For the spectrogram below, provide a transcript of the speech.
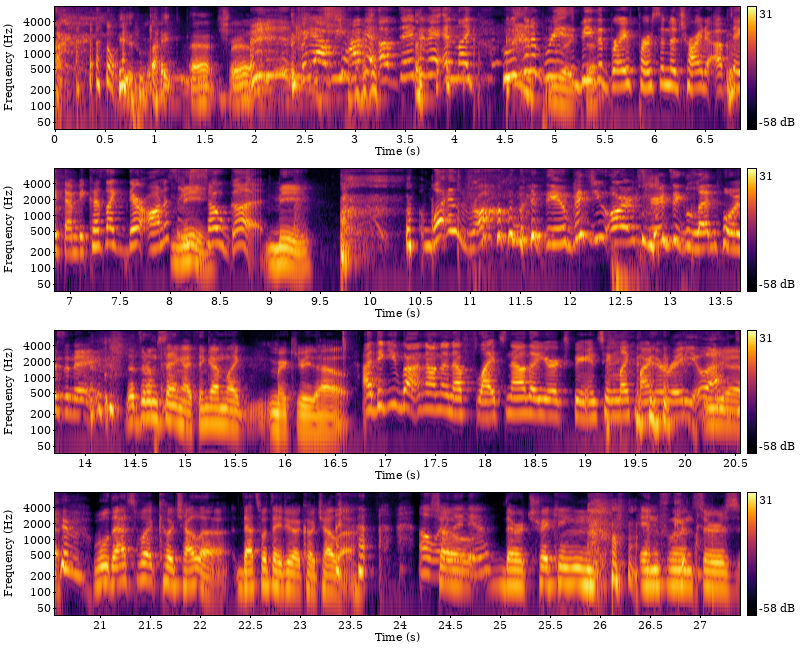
you like that, bro? But yeah, we haven't updated it, and like, who's gonna bre- like be that. the brave person to try to update them? Because like, they're honestly Me. so good. Me. What is wrong with you, bitch? You are experiencing lead poisoning. That's what I'm saying. I think I'm like mercuried out. I think you've gotten on enough flights now that you're experiencing like minor radioactive. Yeah. Well, that's what Coachella. That's what they do at Coachella. Oh, what so do they do? they're tricking Oh my influencers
